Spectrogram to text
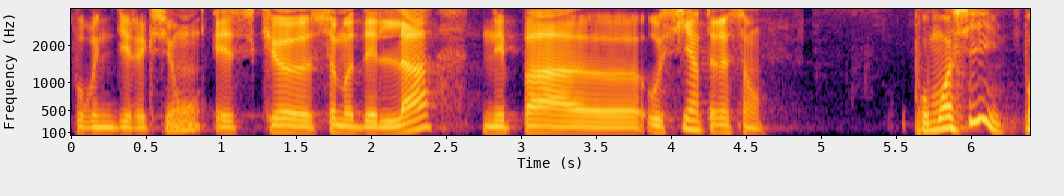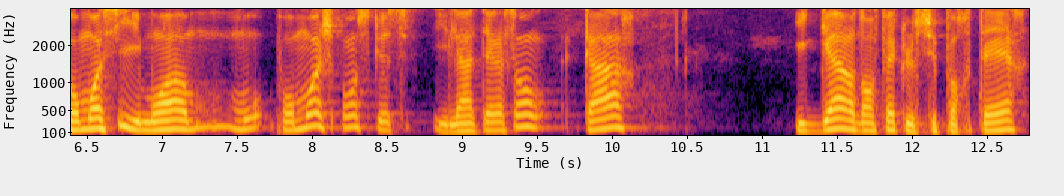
pour une direction, est-ce que ce modèle-là n'est pas euh, aussi intéressant? Pour moi, si. Pour moi, si. Moi, pour moi, je pense qu'il est intéressant car il garde en fait le supporter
